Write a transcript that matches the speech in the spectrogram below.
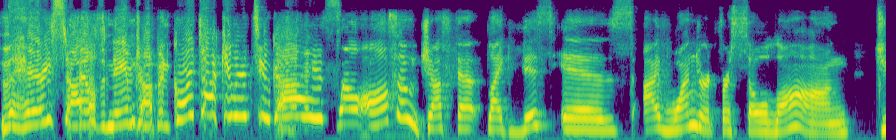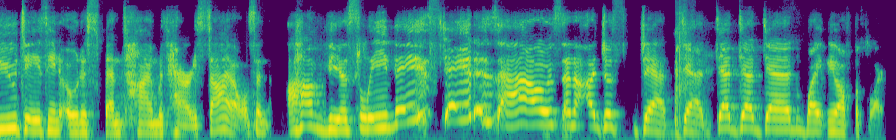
The Harry Styles name drop in court documents, you guys. Well, also just that, like, this is, I've wondered for so long. Do Daisy and Otis spend time with Harry Styles? And obviously they stay at his house and I just dead, dead, dead, dead, dead, wipe me off the floor.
